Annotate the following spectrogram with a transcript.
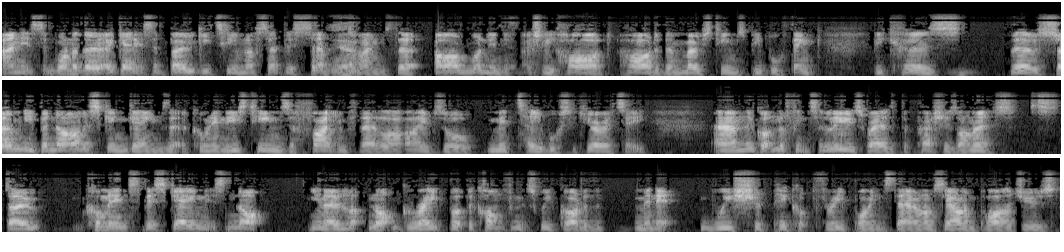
and it's one of the, again, it's a bogey team. and I've said this several Yeah. times that our running is actually hard, harder than most teams people think because there are so many banana skin games that are coming in. These teams are fighting for their lives or mid table security. Um, they've got nothing to lose, whereas the pressure's on us. So coming into this game, it's not you know not great, but the confidence we've got at the minute, we should pick up three points there. And obviously, Alan Pardew's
